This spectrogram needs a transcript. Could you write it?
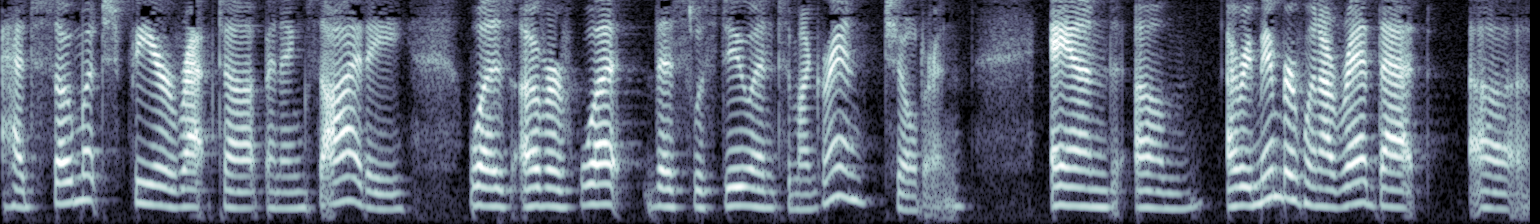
had so much fear wrapped up and anxiety was over what this was doing to my grandchildren. And um, I remember when I read that uh,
